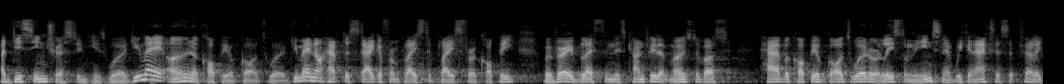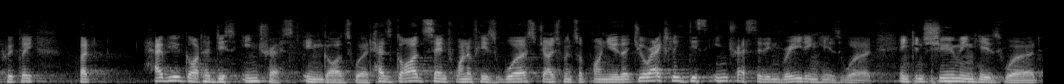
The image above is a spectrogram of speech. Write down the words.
A disinterest in his word. You may own a copy of God's word. You may not have to stagger from place to place for a copy. We're very blessed in this country that most of us have a copy of God's word, or at least on the internet we can access it fairly quickly. But have you got a disinterest in God's word? Has God sent one of his worst judgments upon you that you're actually disinterested in reading his word, in consuming his word?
